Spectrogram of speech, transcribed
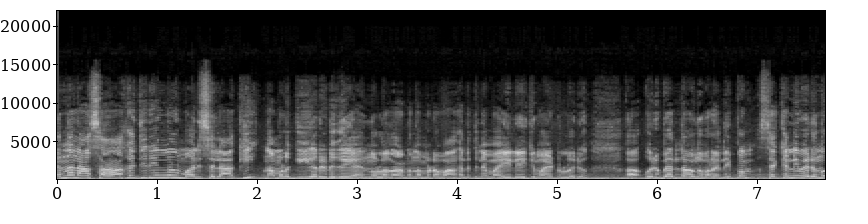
എന്നാൽ ആ സാഹചര്യങ്ങൾ മനസ്സിലാക്കി നമ്മൾ ഗിയർ ഇടുക എന്നുള്ളതാണ് നമ്മുടെ വാഹനത്തിന്റെ മൈലേജുമായിട്ടുള്ളൊരു ഒരു ബന്ധം എന്ന് പറയുന്നത്. ഇപ്പം സെക്കൻഡിൽ വരുന്നു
